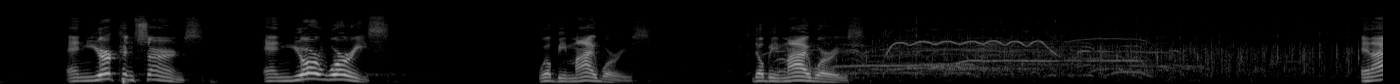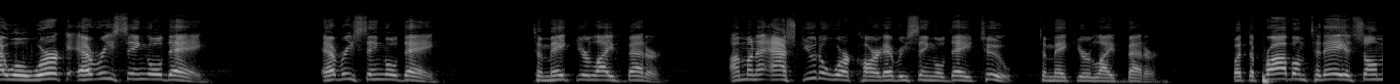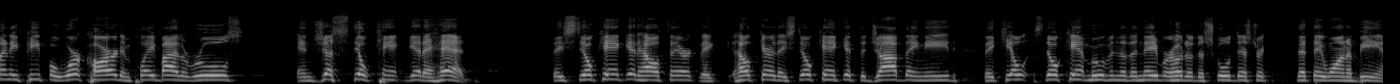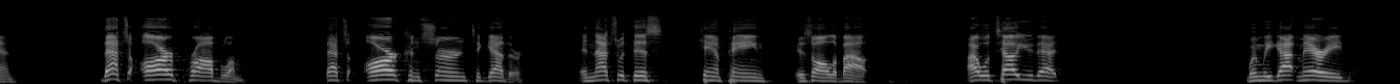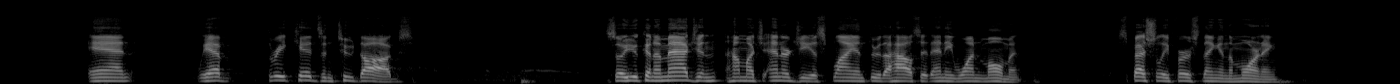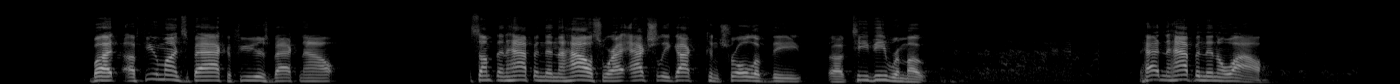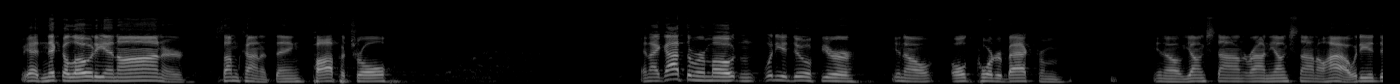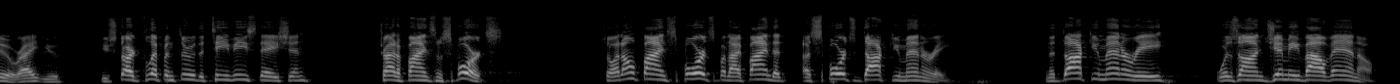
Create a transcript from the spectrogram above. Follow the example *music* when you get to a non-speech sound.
and your concerns and your worries will be my worries. They'll be my worries. And I will work every single day, every single day to make your life better. I'm going to ask you to work hard every single day, too, to make your life better. But the problem today is so many people work hard and play by the rules and just still can't get ahead. They still can't get health care. They. They still can't get the job they need. They still can't move into the neighborhood or the school district that they want to be in. That's our problem. That's our concern together. And that's what this campaign is all about. I will tell you that when we got married, and we have three kids and two dogs. So you can imagine how much energy is flying through the house at any one moment, especially first thing in the morning. But a few months back, a few years back now, something happened in the house where I actually got control of the uh, TV remote. it hadn't happened in a while. We had Nickelodeon on or some kind of thing, Paw Patrol. And I got the remote, and what do you do if you're, you know, old quarterback from, you know, Youngstown, around Youngstown, Ohio? What do you do, right? You, you start flipping through the TV station, try to find some sports. So I don't find sports, but I find a, a sports documentary. And the documentary was on Jimmy Valvano.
